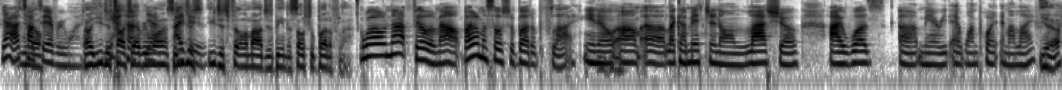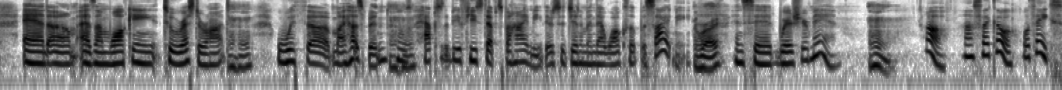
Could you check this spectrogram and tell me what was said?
Yeah, I talk know- to everyone. Oh, you just talk to everyone. yeah, so you I just do. you just fill them out, just being the social butterfly. Well, not fill them out, but I'm a social butterfly. You know, Mm-hmm. um, uh, like I mentioned on last show, I was uh, married at one point in my life. Yeah. And um, as I'm walking to a restaurant Mm-hmm. with uh, my husband, who happens to be a few steps behind me, there's a gentleman that walks up beside me Right. and said, "Where's your man?" Mm. Oh, I was like, "Oh, well, thanks.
